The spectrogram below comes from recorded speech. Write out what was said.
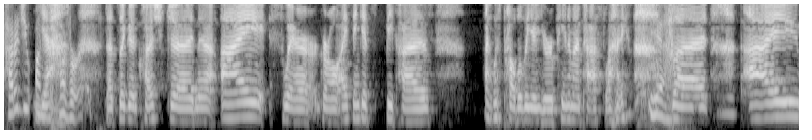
How did you uncover yeah, it? That's a good question. I swear, girl, I think it's because I was probably a European in my past life. Yeah. But I,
